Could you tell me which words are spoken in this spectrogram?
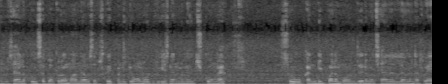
நம்ம சேனலை புதுசாக பார்க்குறவங்க மறந்துடாமல் சப்ஸ்கிரைப் பண்ணிக்கோங்க நோட்டிஃபிகேஷன் ஆன் பண்ணி வச்சுக்கோங்க. ஸோ கண்டிப்பாக நம்ம வந்து நம்ம சேனலில் வந்து நிறைய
